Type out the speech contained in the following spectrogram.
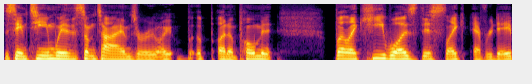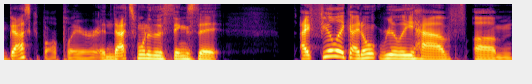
the same team with sometimes or like, an opponent but like he was this like everyday basketball player and that's one of the things that i feel like i don't really have um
